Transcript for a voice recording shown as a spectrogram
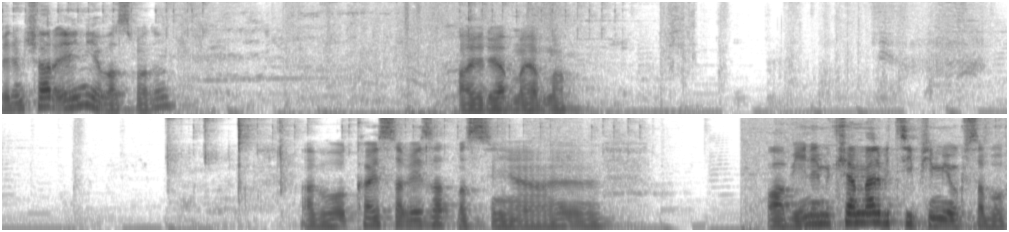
Benim çar E niye basmadı? Hayır yapma yapma. Abi o Kaysa base atmasın ya. öf. Abi yine mükemmel bir tipim yoksa bu.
